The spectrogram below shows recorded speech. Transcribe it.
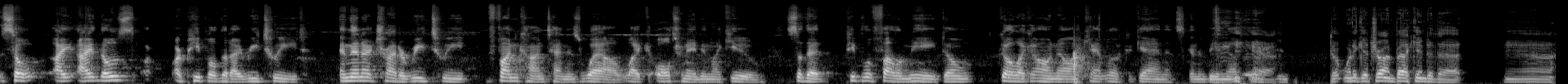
So I, I those are people that I retweet and then I try to retweet fun content as well, like alternating like you, so that people who follow me don't go like, oh no, I can't look again. It's going to be another. yeah. Don't want to get drawn back into that. Yeah.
